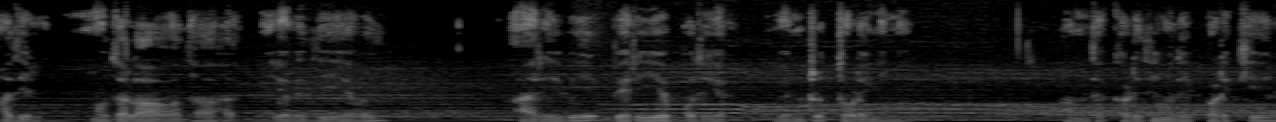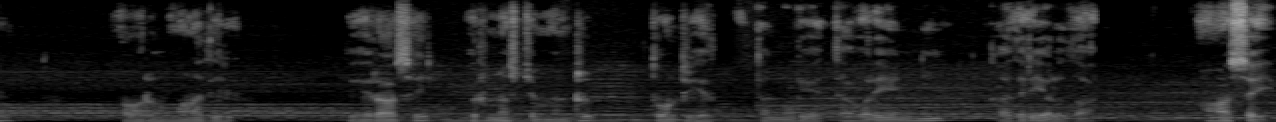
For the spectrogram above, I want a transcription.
அதில் முதலாவதாக எழுதியவை அறிவே பெரிய புதையல் என்று தொடங்கின. அந்த கடிதங்களை படிக்கையில் அவரது மனதில் பேராசை பெருநஷ்டம் என்று தோன்றியது. தன்னுடைய தவறை எண்ணி கதறி அழுதார். ஆசை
